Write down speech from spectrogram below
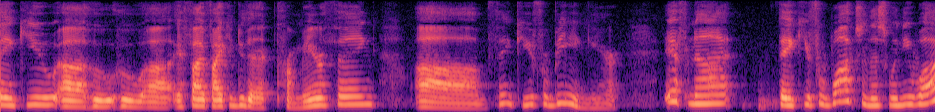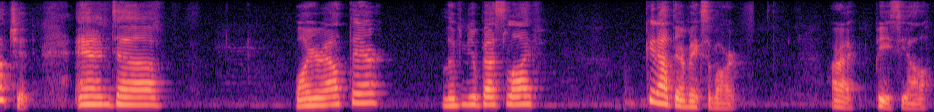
Thank you, uh, who who uh, if I if I can do the premiere thing, um, thank you for being here. If not, thank you for watching this when you watch it. And uh, while you're out there living your best life, get out there and make some art. All right, peace, y'all.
